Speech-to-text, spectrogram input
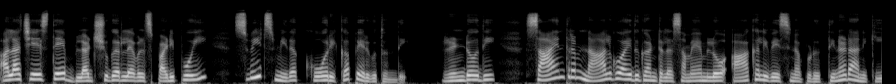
అలా చేస్తే బ్లడ్ షుగర్ లెవెల్స్ పడిపోయి స్వీట్స్ మీద కోరిక పెరుగుతుంది. రెండోది సాయంత్రం నాలుగు ఐదు గంటల సమయంలో ఆకలి వేసినప్పుడు తినడానికి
